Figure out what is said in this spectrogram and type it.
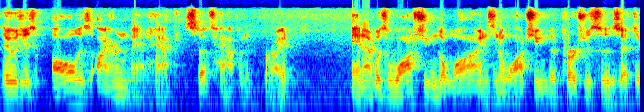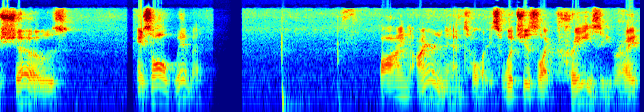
there was just all this Iron Man happen, stuff happening, right? And I was watching the lines and watching the purchases at the shows. It's all women buying Iron Man toys, which is like crazy, right?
